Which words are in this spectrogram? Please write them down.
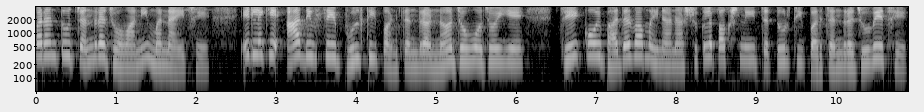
પરંતુ ચંદ્ર જોવાની મનાય છે, એટલે કે આ દિવસે ભૂલથી પણ ચંદ્ર ન જોવો જોઈએ. જે કોઈ ભાદરવા મહિનાના શુક્લ પક્ષની ચતુર્થી પર ચંદ્ર જુએ છે,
